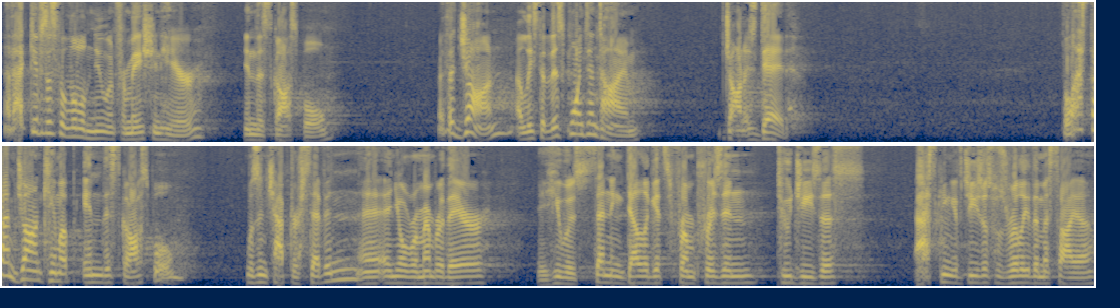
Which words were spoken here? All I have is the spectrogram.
Now, that gives us a little new information here in this gospel Right, that John, at least at this point in time, John is dead. The last time John came up in this gospel was in chapter 7, and you'll remember there he was sending delegates from prison to Jesus, asking if Jesus was really the Messiah.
